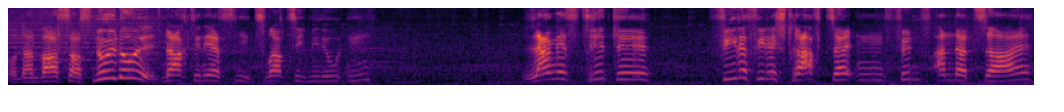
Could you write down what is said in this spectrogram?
Und dann war es das 0-0 nach den ersten 20 Minuten. Langes Drittel, viele, viele Strafzeiten, 5 an der Zahl.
